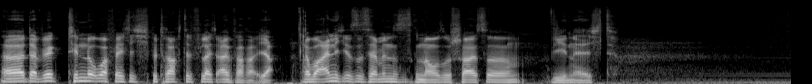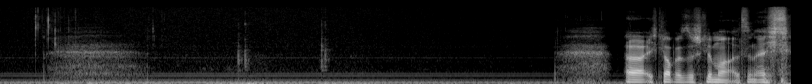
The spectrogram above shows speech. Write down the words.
Äh, da wirkt Tinder oberflächlich betrachtet vielleicht einfacher, ja. Aber eigentlich ist es ja mindestens genauso scheiße wie in echt. Äh, ich glaube, es ist schlimmer als in echt.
